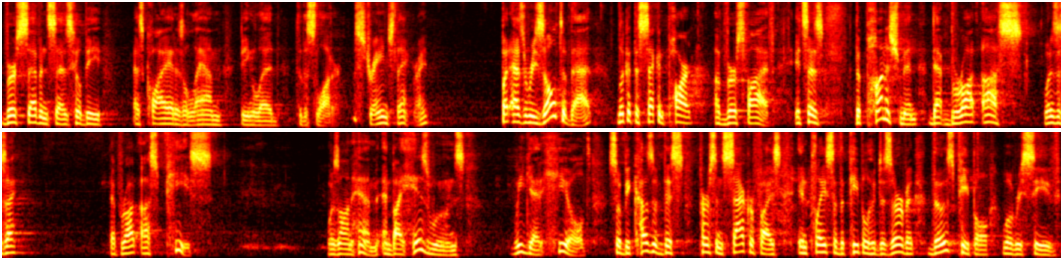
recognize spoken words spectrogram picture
Verse 7 says he'll be as quiet as a lamb being led to the slaughter. Strange thing, right? But as a result of that, look at the second part of verse 5. It says, The punishment that brought us, what does it say? That brought us peace was on him, and by his wounds we get healed. So, because of this person's sacrifice in place of the people who deserve it, those people will receive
